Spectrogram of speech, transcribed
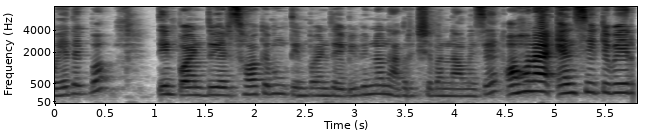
বইয়ে দেখব। তিন পয়েন্ট দুইয়ের ছক এবং তিন পয়েন্ট দুই বিভিন্ন নাগরিক সেবার নামে যে, অহনা এনসিটিভির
